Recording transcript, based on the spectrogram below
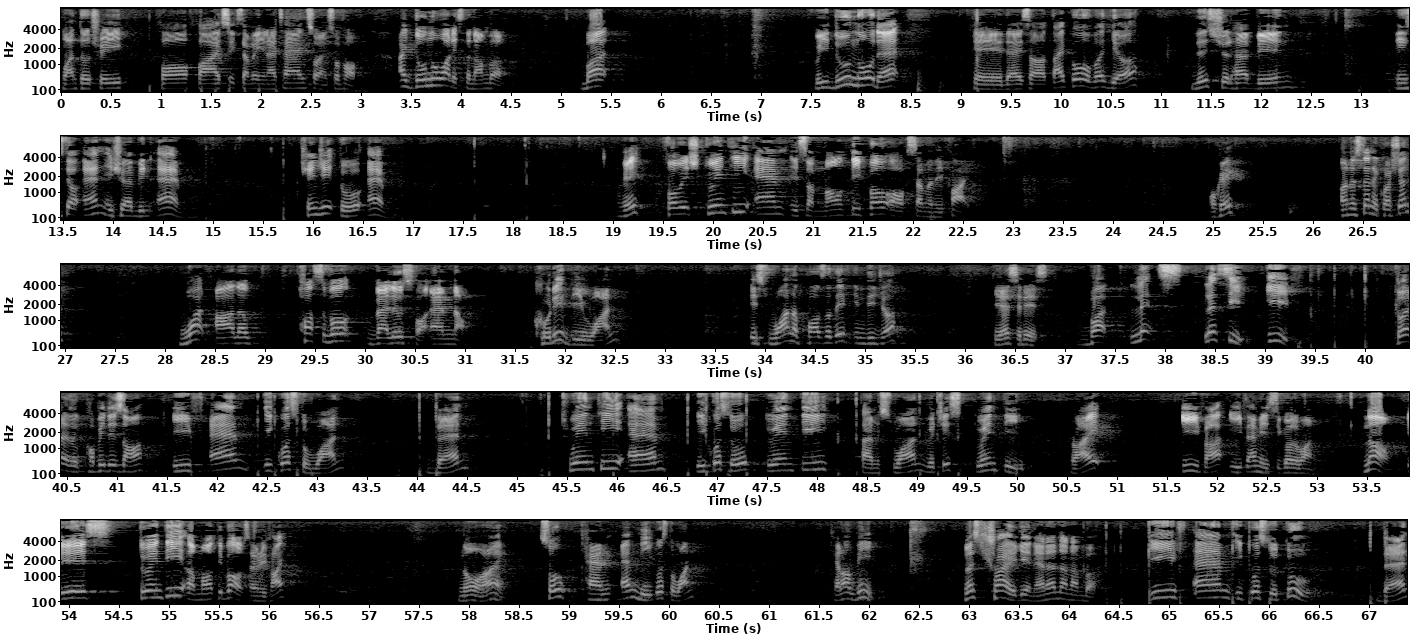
1, 2, 3, 4, 5, 6, 7, 8, 9, 10, so on and so forth. I don't know what is the number. But we do know that, okay, there is a typo over here. This should have been, instead of n, it should have been m. Change it to m. Okay, for which 20m is a multiple of 75. Okay, understand the question? What are the possible values for m now? Could it be 1? Is 1 a positive integer? Yes, it is. But let's let's see if don't have to copy this on. If m equals to 1, then 20m equals to 20 times 1, which is 20, right? If, uh, if m is equal to 1. Now, is 20 a multiple of 75? No, right? So, can m be equals to 1? Cannot be. Let's try again, another number. If m equals to 2, then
